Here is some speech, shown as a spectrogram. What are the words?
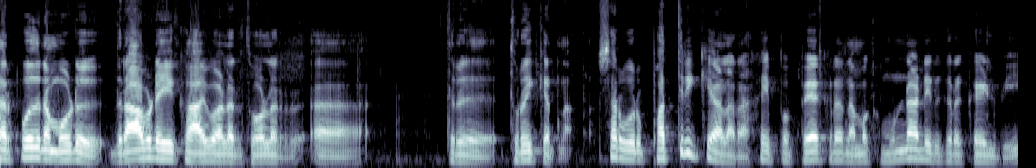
தற்போது நம்மோடு திராவிட இயக்க ஆய்வாளர் தோழர் திரு துரைக்கண்ணா. சார் ஒரு பத்திரிகையாளராக இப்போ பேக்கிற நமக்கு முன்னாடி இருக்கிற கேள்வி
